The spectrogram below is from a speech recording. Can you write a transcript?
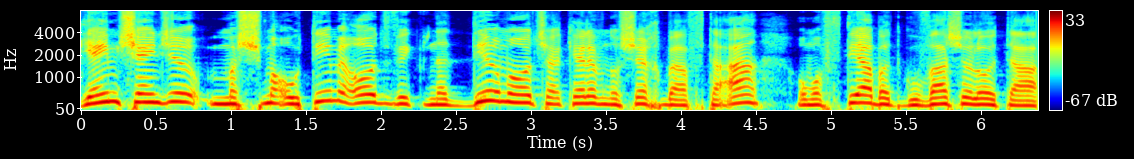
Game Changer משמעותי מאוד ונדיר מאוד שהכלב נושך בהפתעה, או מפתיע בתגובה שלו את, ה,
